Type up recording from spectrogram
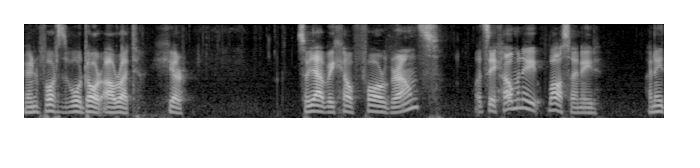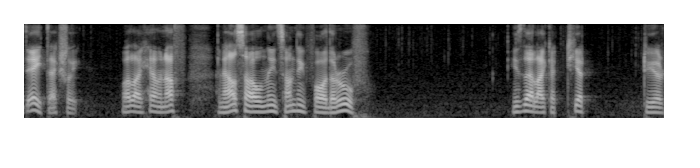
Reinforced wood door. Alright, here. So yeah, we have four grounds. Let's see how many walls I need. I need eight actually. Well, I have enough. And also I'll need something for the roof. Is there like a tier tier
